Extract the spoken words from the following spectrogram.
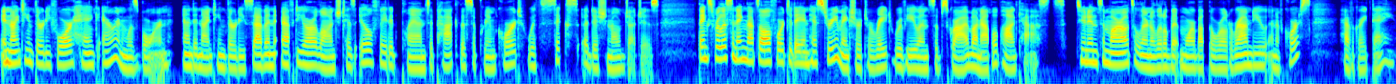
In 1934, Hank Aaron was born, and in 1937, FDR launched his ill fated plan to pack the Supreme Court with six additional judges. Thanks for listening. That's all for today in history. Make sure to rate, review, and subscribe on Apple Podcasts. Tune in tomorrow to learn a little bit more about the world around you, and of course, have a great day.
